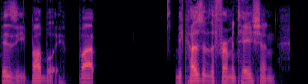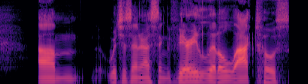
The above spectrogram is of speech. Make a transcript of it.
fizzy, bubbly. But because of the fermentation, um, which is interesting, very little lactose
